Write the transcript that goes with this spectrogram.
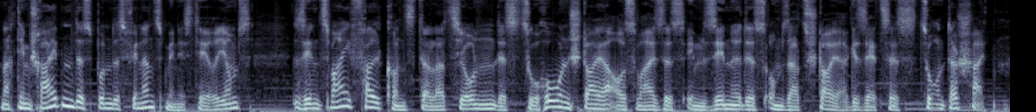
Nach dem Schreiben des Bundesfinanzministeriums sind zwei Fallkonstellationen des zu hohen Steuerausweises im Sinne des Umsatzsteuergesetzes zu unterscheiden.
